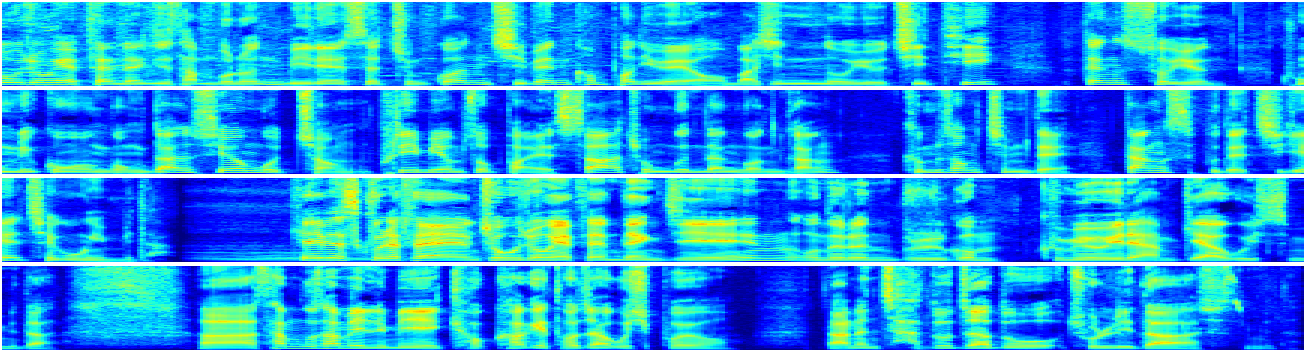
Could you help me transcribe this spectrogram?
조우종의 FM 대행진 3부는 미래에셋증권 지벤컴퍼니웨어 맛있는 우유 GT 땡스소윤 국립공원공단 수영구청 프리미엄 소파에싸 종근당 건강 금성침대 땅스 부대찌개 제공입니다. KBS 쿨 FM 조우종 FM 대행진 오늘은 불금 금요일에 함께하고 있습니다. 아, 3931님이 격하게 더 자고 싶어요. 나는 자도 자도 졸리다 하셨습니다.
